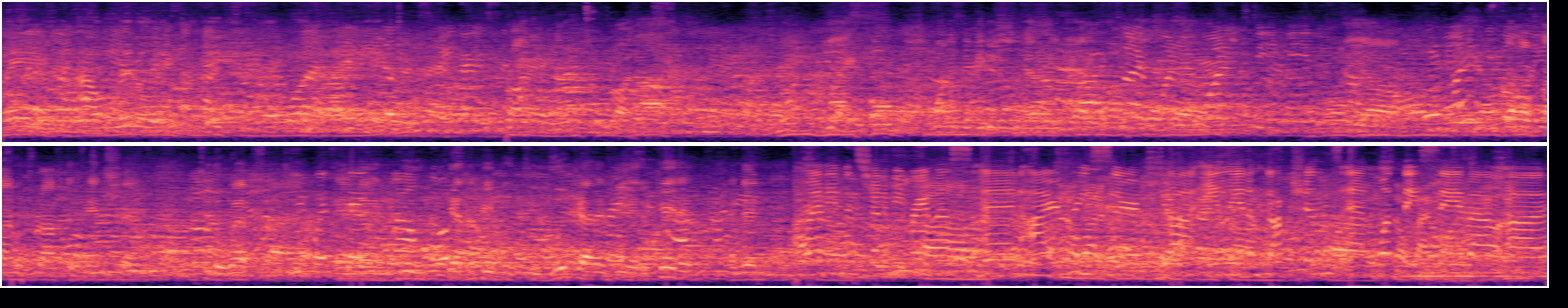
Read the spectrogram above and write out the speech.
amazing how little information there was on the internet prior to products. My hope was to get the uh, offline draft attention to the website and then get the people to look at it, be educated, and then My name is Genevieve Ramus, and I research uh, alien abductions and what they say about uh,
